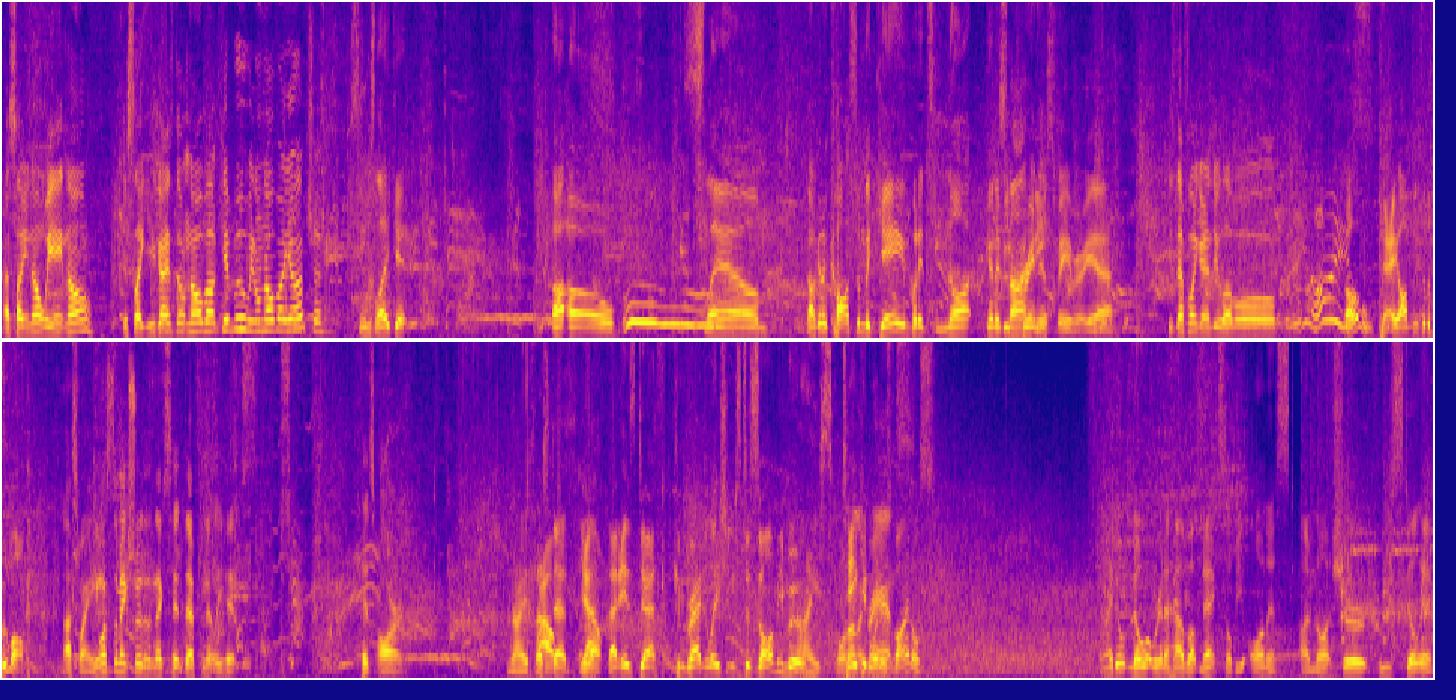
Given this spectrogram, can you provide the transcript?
That's how you know we ain't know. Just like you guys don't know about Kid Buu, we don't know about Yamcha. Seems like it. Uh-oh. Slam. Not gonna cost him the game, but it's not gonna It's be not pretty. in his favor, yeah. He's definitely gonna do level three. Nice. Oh, okay, opting for the boo ball. That's fine. He wants to make sure that the next hit definitely hits. Hits hard. Nice. That's Wow. dead. He's Yeah, that is death. Congratulations to ZomBmu. Nice. Going Taking winners finals. I don't know what we're gonna have up next, I'll be honest. I'm not sure who's still in.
